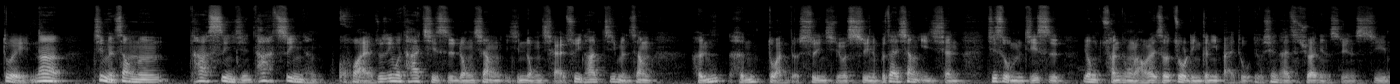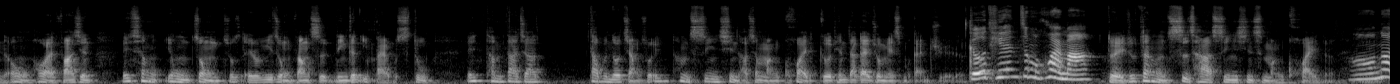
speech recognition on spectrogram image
对，那基本上呢，它适应期它适应很快，就是因为它其实容像已经融起来，所以它基本上。很很短的适应期就适应了，不再像以前。其实我们即使用传统老外车做零跟一百度，有些人还是需要一点时间适应的。哦，我们后来发现，哎，像用这种就是 LV 这种方式，零跟一百五十度，哎，他们大家大部分都讲说，诶，他们适应性好像蛮快的，隔天大概就没什么感觉了。隔天这么快吗？对，就这种视差适应性是蛮快的。哦，那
